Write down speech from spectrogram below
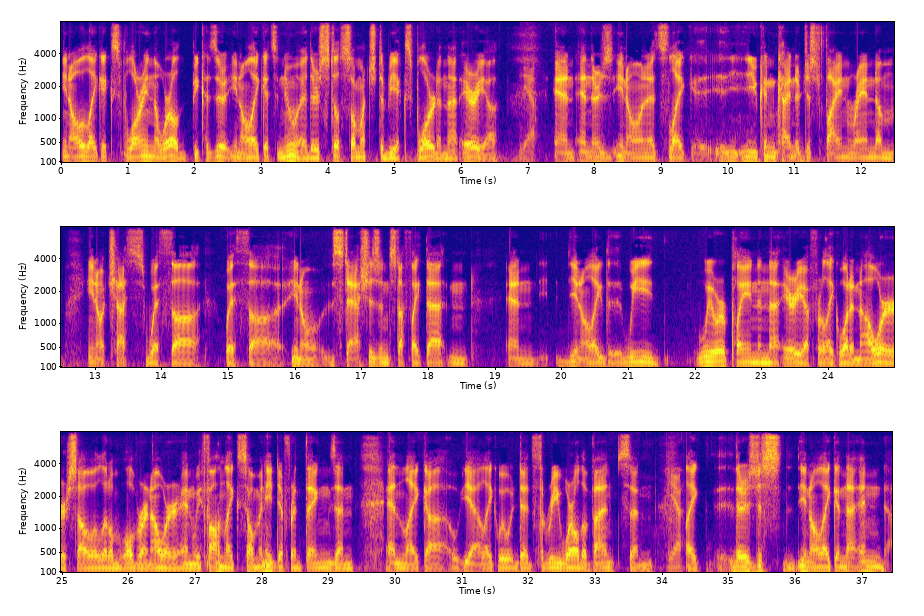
you know, like exploring the world because there, you know, like it's new. There's still so much to be explored in that area. Yeah. And and there's you know, and it's like you can kind of just find random, you know, chests with. uh with uh, you know stashes and stuff like that, and and you know like the, we we were playing in that area for like what an hour or so, a little over an hour, and we found like so many different things, and and like uh yeah, like we did three world events, and yeah, like there's just you know like in that and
